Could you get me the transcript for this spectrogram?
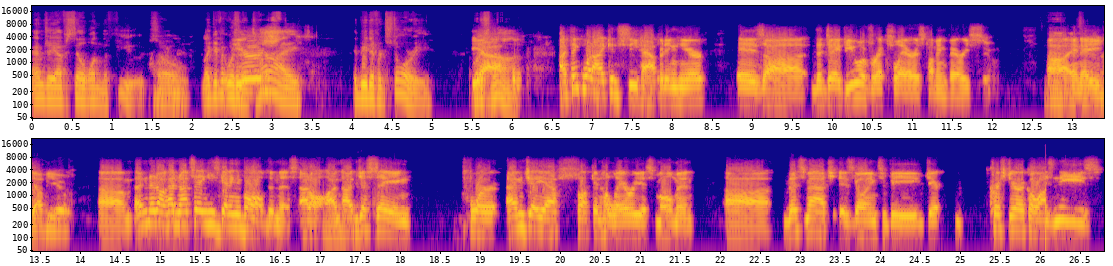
MJF still won the feud. So, like, if it was Here's- a tie, it'd be a different story. But it's Yeah. not. I think what I can see happening here is uh, the debut of Ric Flair is coming very soon uh, in AEW. Um, and no, I'm not saying he's getting involved in this at all. I'm, I'm just saying for MJF fucking hilarious moment, uh, this match is going to be Jer- Chris Jericho on his knees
